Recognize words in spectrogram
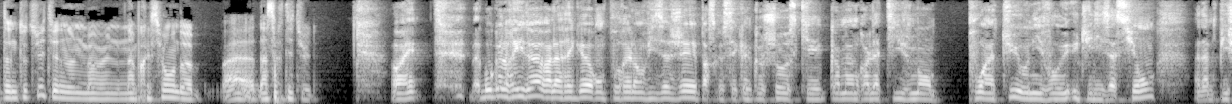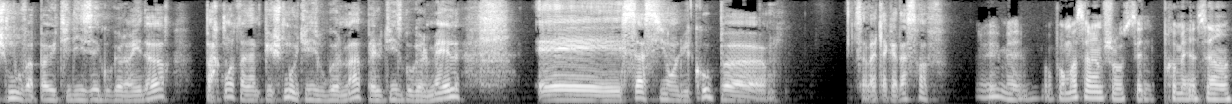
donne tout de suite une, une impression bah, d'incertitude. Ouais. Bah, Google Reader, à la rigueur, on pourrait l'envisager parce que c'est quelque chose qui est quand même relativement pointu au niveau utilisation. Madame Pichemou va pas utiliser Google Reader. Par contre, Madame Pichemou utilise Google Maps, elle utilise Google Mail. Et ça, si on lui coupe, euh, ça va être la catastrophe. Oui, mais bon, pour moi, c'est la même chose. C'est une première, c'est un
